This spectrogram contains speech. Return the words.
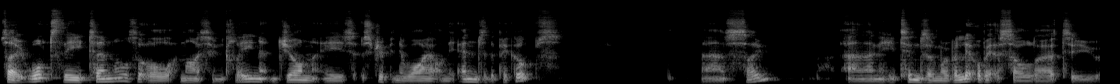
So once the terminals are all nice and clean, John is stripping the wire on the ends of the pickups, as so, and then he tins them with a little bit of solder to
